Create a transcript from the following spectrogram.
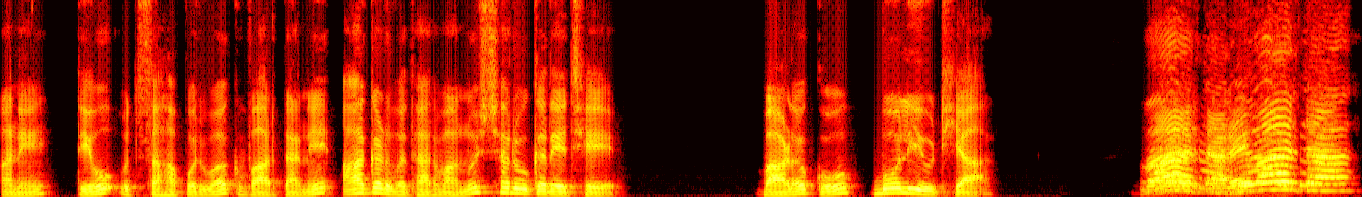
અને તેઓ ઉત્સાહપૂર્વક વાર્તાને આગળ વધારવાનું શરૂ કરે છે. બાળકો બોલી ઉઠ્યા. વાર્તા રે વાર્તા.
